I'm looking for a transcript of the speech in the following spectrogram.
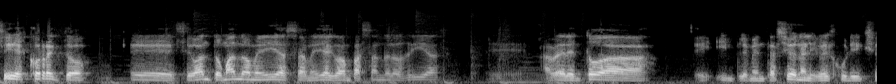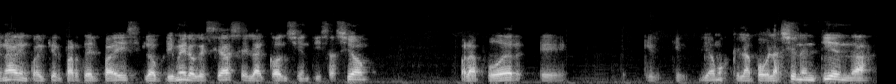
Sí, es correcto. Eh, se van tomando medidas a medida que van pasando los días. Eh, a ver, en toda eh, implementación a nivel jurisdiccional en cualquier parte del país, lo primero que se hace es la concientización para poder que, digamos que la población entienda,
